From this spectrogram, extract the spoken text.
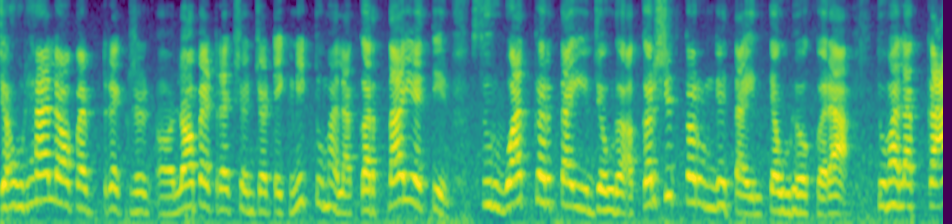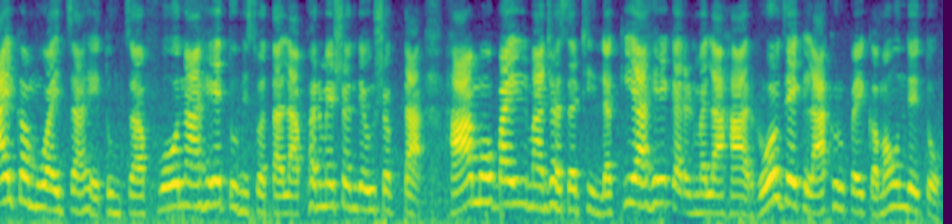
जेवढ्या law of attraction law of अट्रॅक्शनच्या टेक्निक तुम्हाला करता येतील सुरुवात करता येईल जेवढं आकर्षित करून घेता येईल तेवढं करा. तुम्हाला काय कमवायचं आहे? तुमचा फोन आहे तुम्ही स्वतःला अफर्मेशन देऊ शकता. हा मोबाईल माझ्यासाठी लकी आहे कारण मला हा रोज एक लाख रुपये कमावून देतो.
